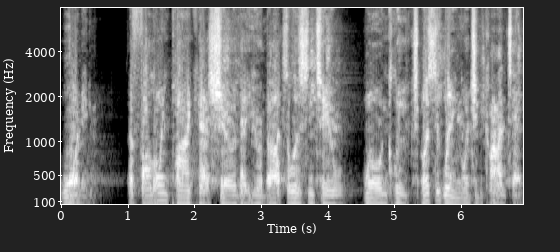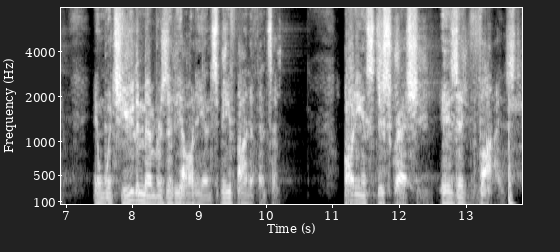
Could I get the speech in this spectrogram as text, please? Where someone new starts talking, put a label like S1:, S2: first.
S1: Warning. The following podcast show that you're about to listen to will include explicit language and content in which you, the members of the audience, may find offensive. Audience discretion is advised.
